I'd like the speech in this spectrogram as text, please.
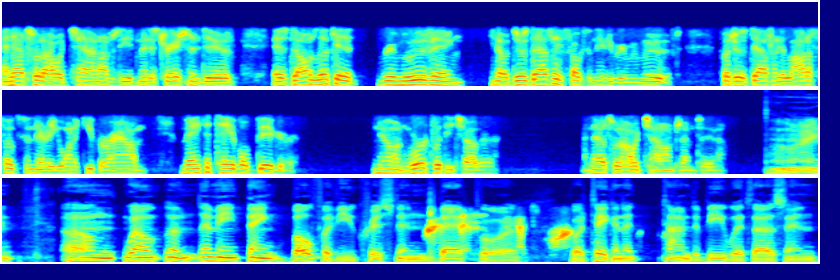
and that's what I would challenge the administration to do: is don't look at removing. You know, there's definitely folks that need to be removed, but there's definitely a lot of folks in there that you want to keep around. Make the table bigger you know, and work with each other. And that's what I would challenge them to. All right. Um, well, um, let me thank both of you, Kristen Beck, for for taking the time to be with us, and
